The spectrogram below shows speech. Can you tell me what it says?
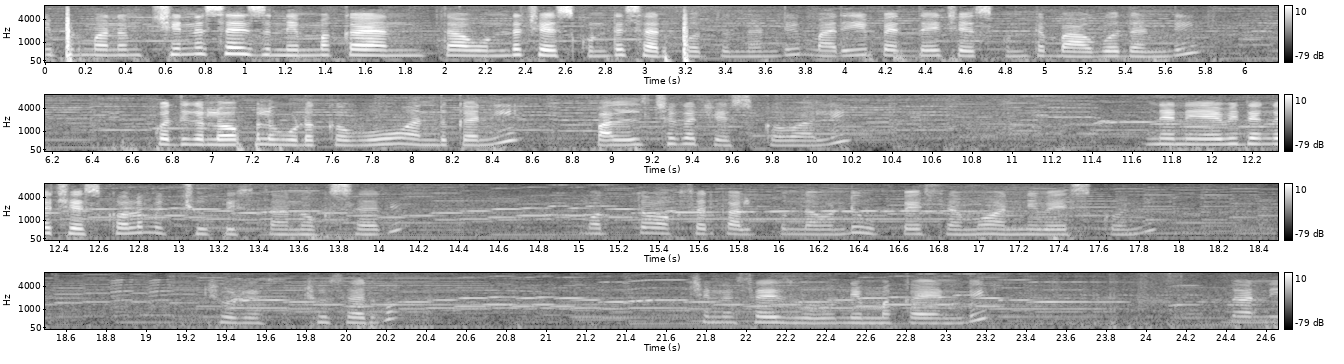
ఇప్పుడు మనం చిన్న సైజు నిమ్మకాయ అంతా ఉండ చేసుకుంటే సరిపోతుందండి. మరీ పెద్దవి చేసుకుంటే బాగోదండి. కొద్దిగా లోపల ఉడకవు అందుకని పల్చగా చేసుకోవాలి. నేను ఏ విధంగా చేసుకోవాలో మీకు చూపిస్తాను ఒకసారి. మొత్తం ఒకసారి కలుపుకుందామండి. ఉప్పు వేసాము అన్నీ వేసుకొని. చూడ చూసారు చిన్న సైజు నిమ్మకాయ అండి. దాన్ని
